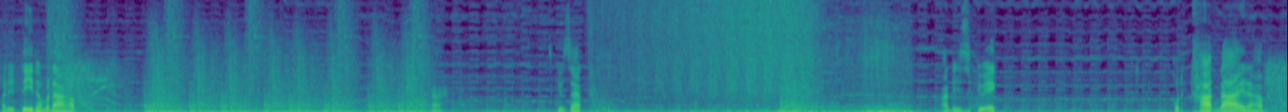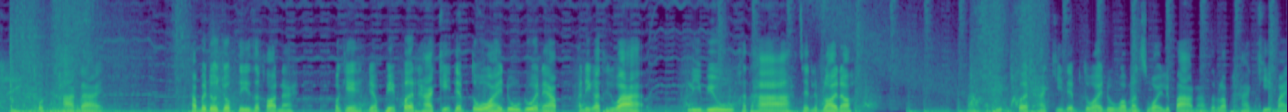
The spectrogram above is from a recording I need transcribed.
อันนี้ตีธรรมดาครับอะสกิล Z อันนี้สกิล X กดค้างได้นะครับ กดค้างได้ถ้าไม่โดนโจมตีซะก่อนนะ โอเค เดี๋ยวพี่เปิดฮากิเต็มตัวให้ดูด้วยนะครับ อันนี้ก็ถือว่ารีวิวคาถาเสร็จเรียบร้อยเนาะพี่เปิดฮาคิเต็มตัวให้ดูว่ามันสวยหรือเปล่านะสำหรับฮาคิใหม่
